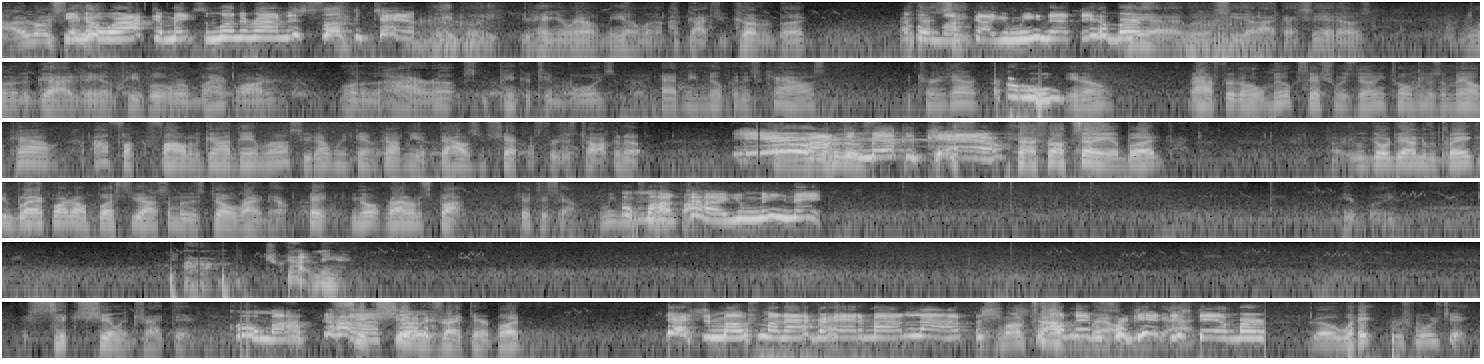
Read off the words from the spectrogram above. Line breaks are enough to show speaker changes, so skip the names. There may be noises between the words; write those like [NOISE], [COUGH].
here.
I was gonna
You know where I can make some money around this fucking town?
Hey, buddy, you hang around me. I'm a, I got you covered, bud. I
Oh
got
my
see-
god, you mean that, Dilbert?
Yeah, well, see, like I said, I was one of the goddamn people over in Blackwater, one of the higher ups, the Pinkerton boys, had me milking his cows. It turns out,
Oh,
you know, after the whole milk session was done, he told me it was a male cow. I fucking filed a goddamn lawsuit. I went down and got me a thousand shekels for just talking up. One
I can
those-
milk a cow. [LAUGHS]
That's what I'm saying, bud. We go down to the bank in Blackwater. I'll bust you out some of this dough right now. Hey, you know what? Right on the spot. Check this out.
Oh
my
my god, you mean that?
Here, buddy.
What you got me.
There's six shillings right there.
Oh my god,
Six shillings right there, bud.
That's the most money I ever had in my life.
That's what I'm
I'll never forget this
guy.
Dilbert.
No, wait. Just one second.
